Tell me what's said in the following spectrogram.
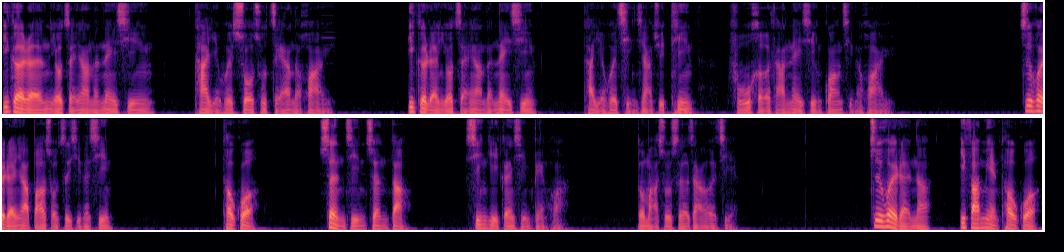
一个人有怎样的内心，他也会说出怎样的话语。一个人有怎样的内心，他也会倾向去听符合他内心光景的话语。智慧人要保守自己的心。透过圣经真道，心意更新变化。罗马书十二章二节，智慧人呢，一方面透过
